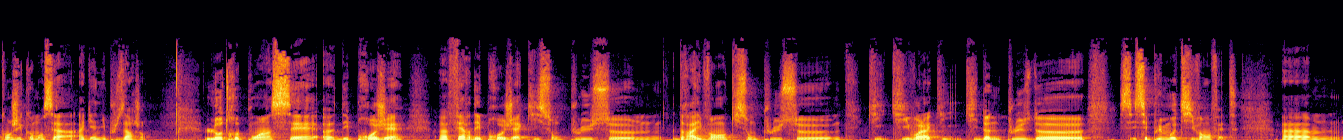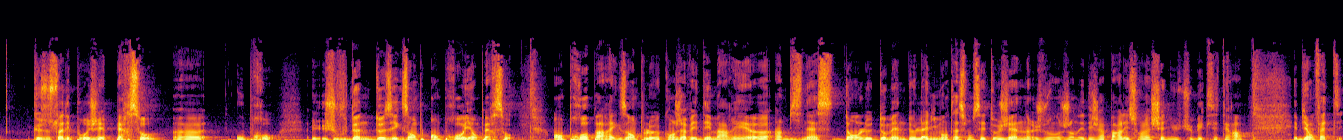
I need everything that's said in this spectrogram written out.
quand j'ai commencé à, gagner plus d'argent. L'autre point, c'est euh, des projets, faire des projets qui sont plus drivants, qui sont plus, qui, voilà, qui, donnent plus de, c'est plus motivant en fait. que ce soit des projets perso ou pro. Je vous donne deux exemples en pro et en perso. En pro, par exemple, quand j'avais démarré euh, un business dans le domaine de l'alimentation cétogène, j'en ai déjà parlé sur la chaîne YouTube, etc. Et eh bien en fait,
